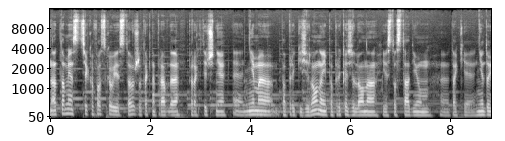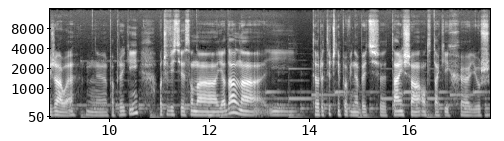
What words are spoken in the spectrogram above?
Natomiast ciekawostką jest to, że tak naprawdę praktycznie e, nie ma papryki zielonej. Papryka zielona jest to stadium e, takie niedojrzałe papryki. Oczywiście jest ona jadalna i teoretycznie powinna być tańsza od takich już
